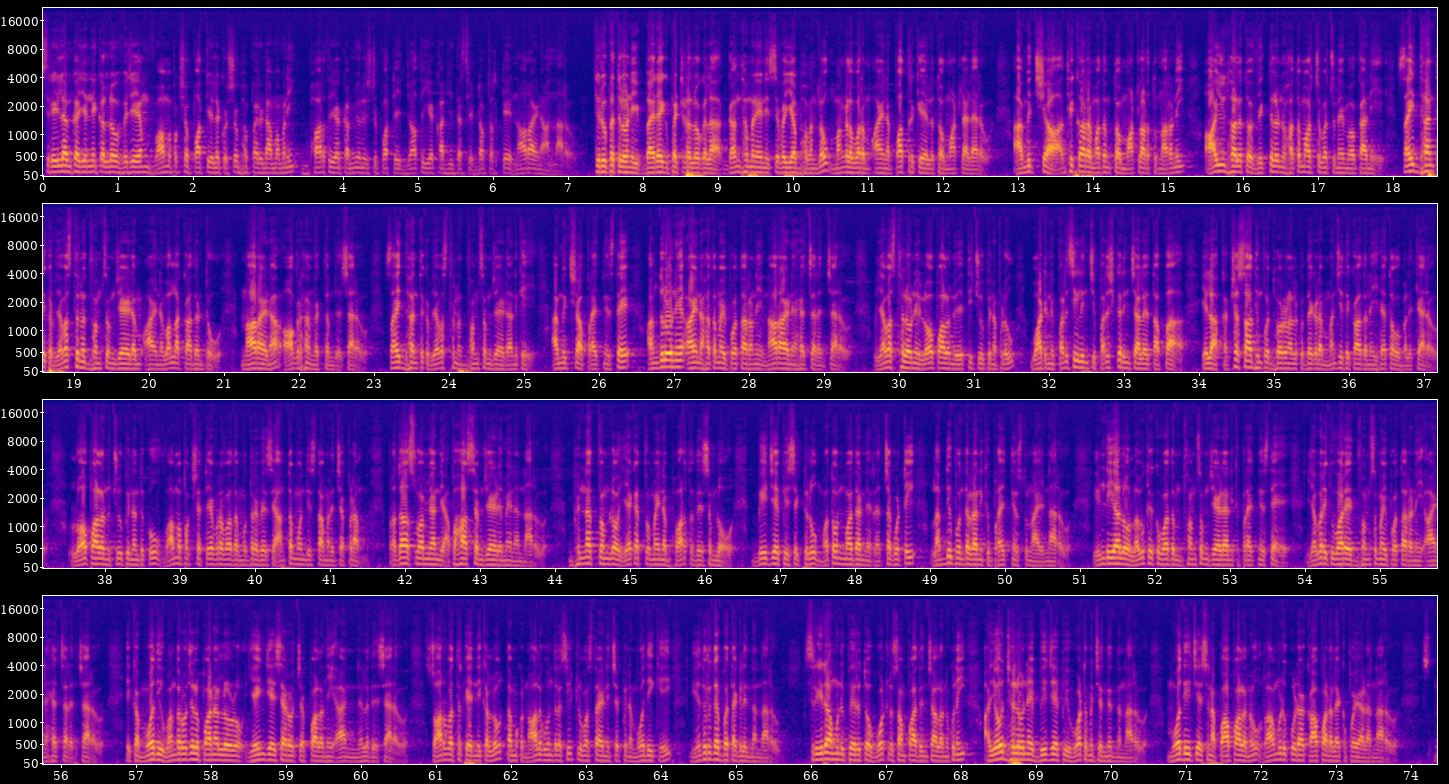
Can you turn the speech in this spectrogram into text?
శ్రీలంక ఎన్నికల్లో విజయం వామపక్ష పార్టీలకు శుభ పరిణామమని భారతీయ కమ్యూనిస్టు పార్టీ జాతీయ కార్యదర్శి డాక్టర్ కె. నారాయణ అన్నారు. తిరుపతిలోని బైరాగిపట్టణలో గల గంధమనేని శివయ్య భవన్లో మంగళవారం ఆయన పాత్రికేయులతో మాట్లాడారు. అమిత్ షా అధికార మదంతో మాట్లాడుతున్నారని ఆయుధాలతో వ్యక్తులను హతమార్చవచ్చునేమో కానీ సైద్ధాంతిక వ్యవస్థను ధ్వంసం చేయడం ఆయన వల్ల కాదంటూ నారాయణ ఆగ్రహం వ్యక్తం చేశారు. సైద్ధాంతిక వ్యవస్థను ధ్వంసం చేయడానికి అమిత్ షా ప్రయత్నిస్తే అందులోనే ఆయన హతమైపోతారని నారాయణ హెచ్చరించారు. వ్యవస్థలోని లోపాలను ఎత్తి చూపినప్పుడు వాటిని పరిశీలించి పరిష్కరించాలే తప్ప ఇలా కక్ష సాధింపు ధోరణులకు దిగడం మంచిది కాదని హేతవు పలికారు. లోపాలను చూపినందుకు వామపక్ష తీవ్రవాద ముద్ర వేసి అంతమొందిస్తామని చెప్పడం ప్రజాస్వామ్యాన్ని అపహాస్యం చేయడమేనన్నారు. భిన్నత్వంలో ఏకత్వమైన భారతదేశంలో బీజేపీ శక్తులు మతోన్మాదాన్ని రెచ్చగొట్టి లబ్ధి పొందడానికి ప్రయత్నిస్తున్నాయన్నారు. ఇండియాలో లౌకికవాదం ధ్వంసం చేయడానికి ప్రయత్నిస్తే ఎవరికి వారే ధ్వంసమైపోతారని ఆయన హెచ్చరించారు. ఇక మోదీ వంద రోజుల పాలనలో ఏం చేశారో చెప్పాలని ఆయన నిలదీశారు. సార్వత్రిక ఎన్నికల్లో తమకు నాలుగు వందల సీట్లు వస్తాయని చెప్పిన మోదీకి ఎదురుదెబ్బ తగిలిందన్నారు. శ్రీరాముని పేరుతో ఓట్లు సంపాదించాలనుకుని అయోధ్యలోనే బీజేపీ ఓటమి చెందిందన్నారు. మోదీ చేసిన పాపాలను రాముడు కూడా కాపాడలేకపోయాడన్నారు.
